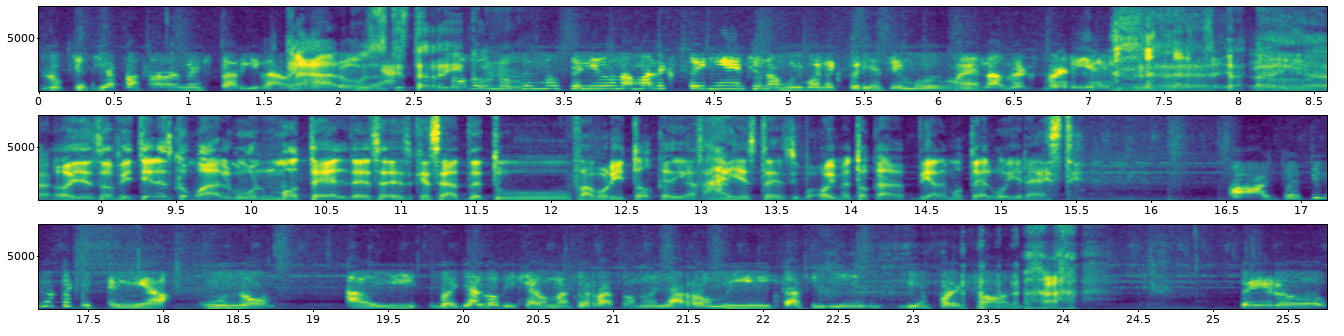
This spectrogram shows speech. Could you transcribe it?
lo que sí ha pasado en esta vida, verdad? Claro. Pues es que está rico, Todos ¿no? hemos tenido una mala experiencia, una muy buena experiencia y muy buenas experiencias. Oye, Sofi, ¿tienes como algún motel de ese que sea de tu favorito? Que digas, ay, este, hoy me toca día de motel, voy a ir a este. Ay, pues fíjate que tenía uno ahí, pues ya lo dijeron hace rato, ¿no? En la romita, así bien, bien fresón. Pero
